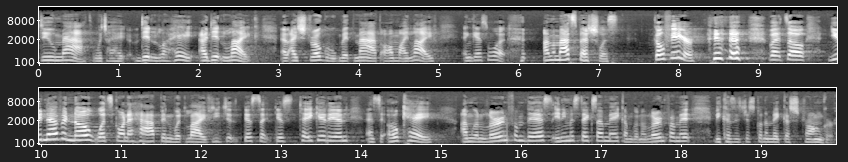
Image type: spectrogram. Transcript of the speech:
do math, which I didn't hey, I didn't like, and I struggled with math all my life. And guess what? I'm a math specialist. Go figure. but so you never know what's going to happen with life. You just, just, just take it in and say, okay, I'm going to learn from this. Any mistakes I make, I'm going to learn from it because it's just going to make us stronger.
